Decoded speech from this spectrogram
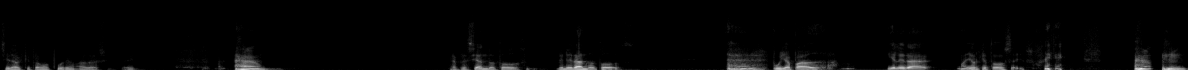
Shiraki Pramapuri Maharaj, increíble. Apreciando a todos, venerando a todos. Puyapada. Y él era mayor que todos ellos.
